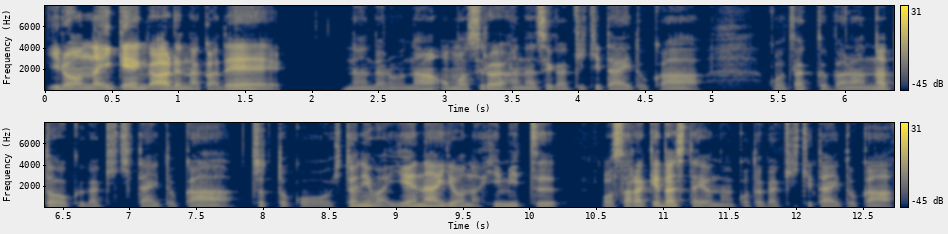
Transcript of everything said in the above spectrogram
いろんな意見がある中でなんだろうな面白い話が聞きたいとかこうざっくばらんなトークが聞きたいとかちょっとこう人には言えないような秘密をさらけ出したようなことが聞きたいとか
